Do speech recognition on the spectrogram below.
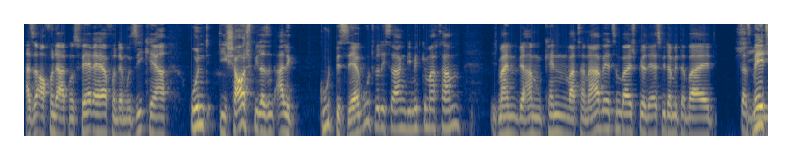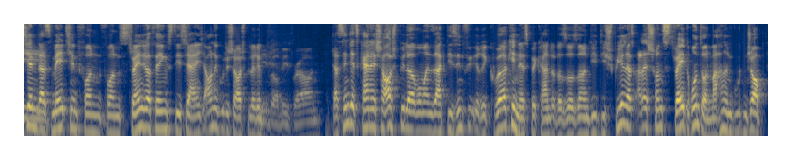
Also auch von der Atmosphäre her, von der Musik her. Und die Schauspieler sind alle gut bis sehr gut, würde ich sagen, die mitgemacht haben. Ich meine, wir haben Ken Watanabe zum Beispiel, der ist wieder mit dabei. Das Mädchen, das Mädchen von, von Stranger Things, die ist ja eigentlich auch eine gute Schauspielerin. Bobby Brown. Das sind jetzt keine Schauspieler, wo man sagt, die sind für ihre Quirkiness bekannt oder so, sondern die, die spielen das alles schon straight runter und machen einen guten Job.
